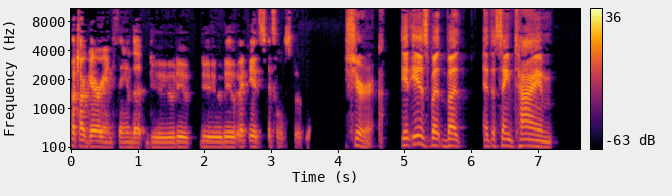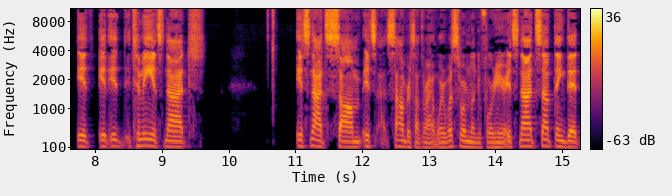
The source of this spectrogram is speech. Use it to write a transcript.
Targaryen theme that do do do do. It's it's a little spooky. Sure, it is, but but at the same time, it, it it to me it's not it's not som it's somber. It's not the right word. What's the word I'm looking for here? It's not something that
